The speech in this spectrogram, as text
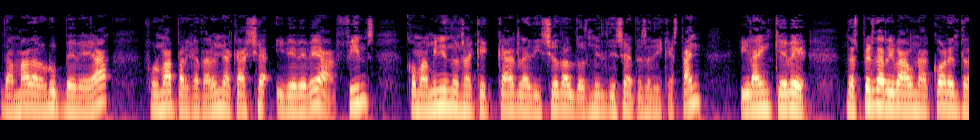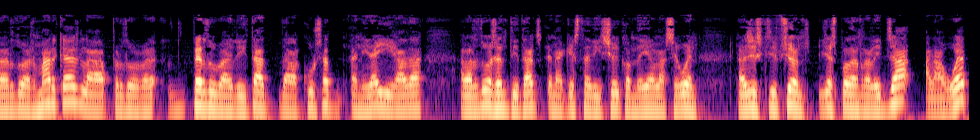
de mà del grup BBA, format per Catalunya Caixa i BBVA, fins, com a mínim, doncs, en aquest cas, l'edició del 2017, és a dir, aquest any i l'any que ve. Després d'arribar a un acord entre les dues marques, la perdura- perdurabilitat de la cursa anirà lligada a les dues entitats en aquesta edició i, com dèiem, la següent. Les inscripcions ja es poden realitzar a la web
